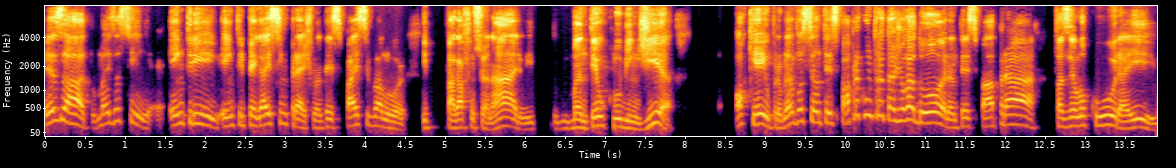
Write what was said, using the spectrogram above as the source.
Exato, mas assim, entre, entre pegar esse empréstimo, antecipar esse valor e pagar funcionário e manter o clube em dia, ok, o problema é você antecipar para contratar jogador, antecipar para fazer loucura aí,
